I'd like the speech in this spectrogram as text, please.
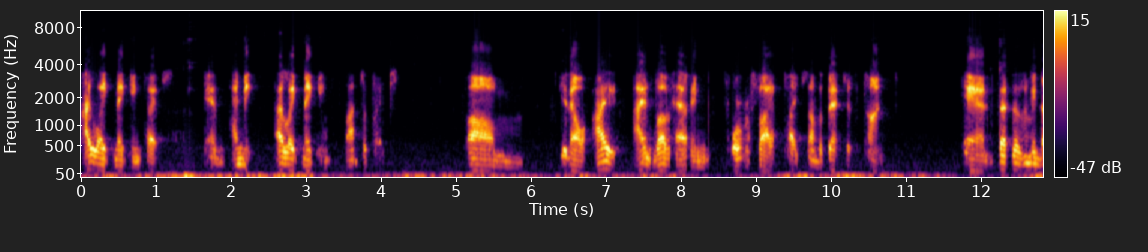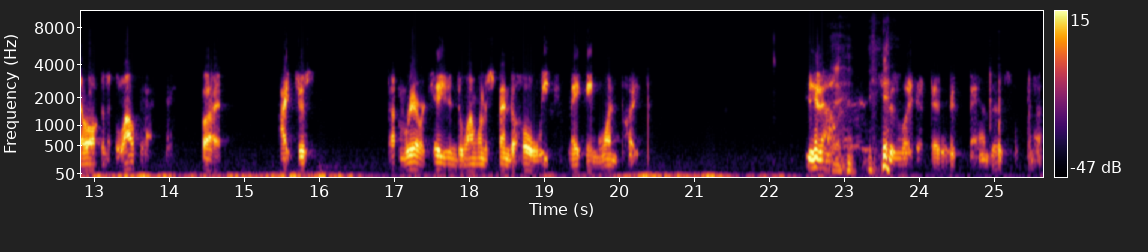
I like making pipes, and I make I like making lots of pipes. Um, you know, I I love having four or five pipes on the bench at a time, and that doesn't mean they're all going to go out that way. But I just on rare occasion do I want to spend a whole week making one pipe. You know, Yeah. just like a this. We're gonna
